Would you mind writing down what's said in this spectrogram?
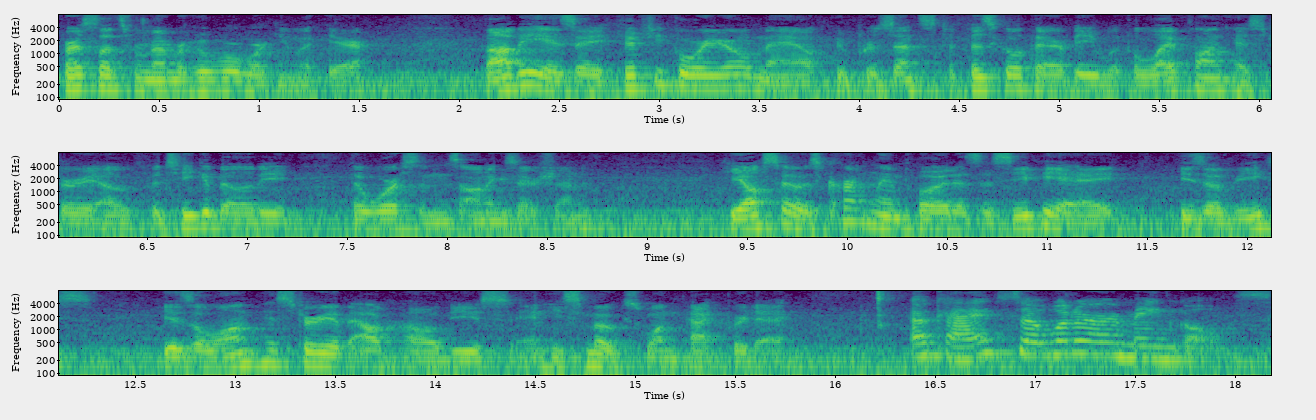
first let's remember who we're working with here. Bobby is a 54 year old male who presents to physical therapy with a lifelong history of fatigability that worsens on exertion. He also is currently employed as a CPA, he's obese, he has a long history of alcohol abuse, and he smokes one pack per day. Okay, so what are our main goals?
